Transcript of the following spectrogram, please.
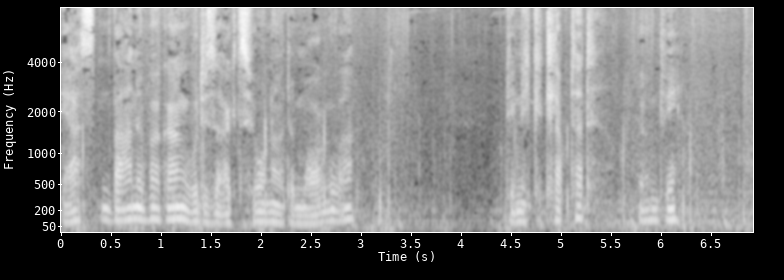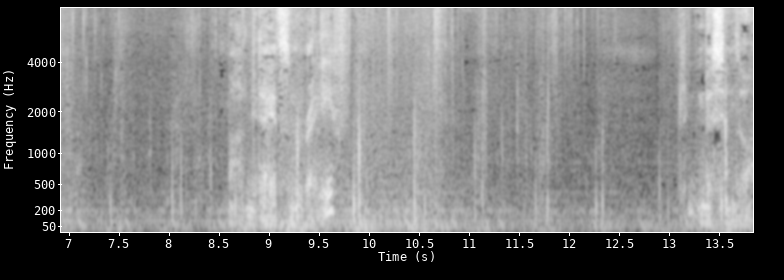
ersten Bahnübergang, wo diese Aktion heute Morgen war, die nicht geklappt hat, irgendwie. Machen die da jetzt einen Rave? Klingt ein bisschen so.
